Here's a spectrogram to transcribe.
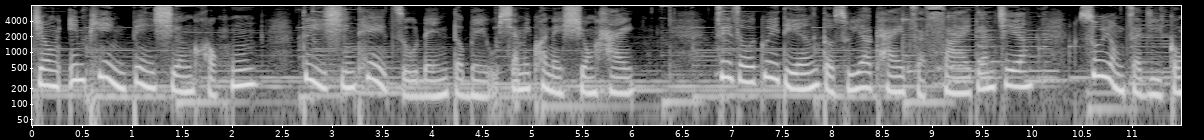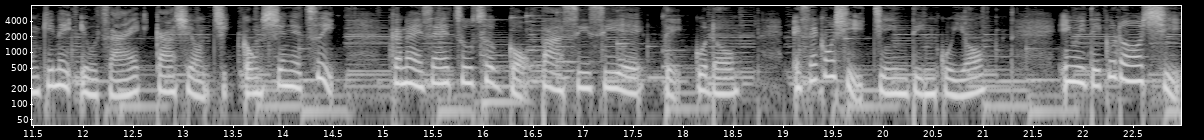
将饮品变成复方，对身体自然都没有虾米款的伤害。制作的过程都需要开十三点钟。使用十二公斤的药材，加上一公升的水，敢若会使煮出五百 CC 的地骨咯。会使讲是真珍贵哦，因为地骨咯是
